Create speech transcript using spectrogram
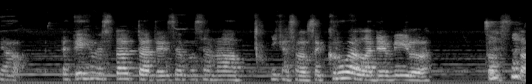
Ja että ihmiset näyttäytyy semmoisena, mikä se on se Cruella de Vil tosta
